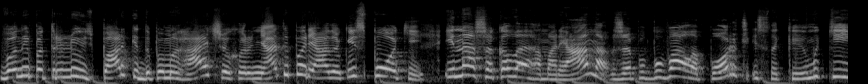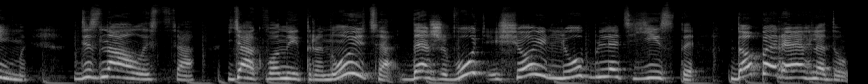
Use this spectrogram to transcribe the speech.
Вони патрулюють парки, допомагаючи охороняти порядок і спокій. І наша колега Маріана вже побувала поруч із такими кіньми. Дізналися, як вони тренуються, де живуть і що люблять їсти. До перегляду!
